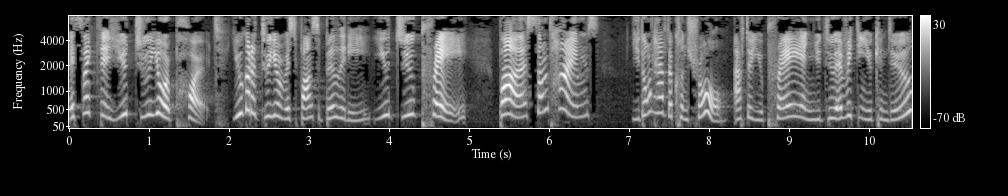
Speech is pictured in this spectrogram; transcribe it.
It's like that you do your part. You gotta do your responsibility. You do pray. But sometimes you don't have the control after you pray and you do everything you can do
